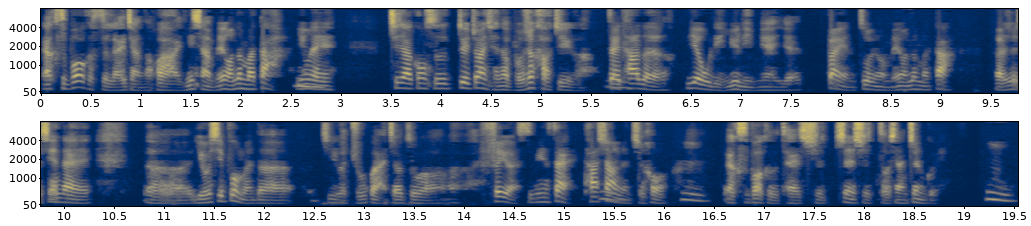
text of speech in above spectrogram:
Xbox 来讲的话，影响没有那么大，因为这家公司最赚钱的不是靠这个，在他的业务领域里面也。扮演的作用没有那么大，而是现在，呃，游戏部门的这个主管叫做菲尔斯宾塞，他上任之后，嗯，Xbox 才是正式走向正轨。嗯，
